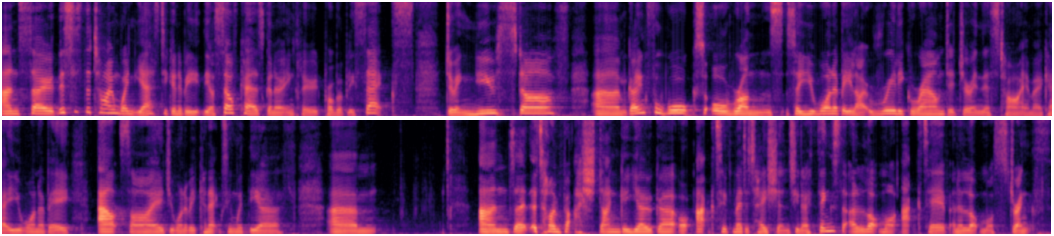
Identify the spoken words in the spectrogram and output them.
And so this is the time when, yes, you're going to be, your self care is going to include probably sex, doing new stuff, um, going for walks or runs. So you want to be like really grounded during this time, okay? You want to be outside, you want to be connecting with the earth. Um, and uh, a time for Ashtanga yoga or active meditations, you know, things that are a lot more active and a lot more strength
